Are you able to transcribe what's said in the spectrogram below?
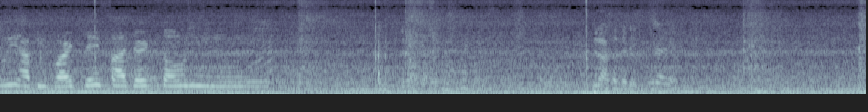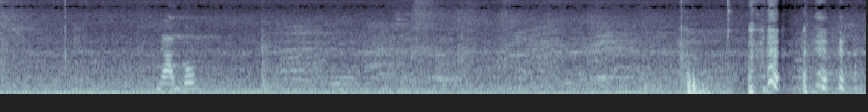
Uy, happy birthday, Father Tony. Gago. Ha ha ha.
